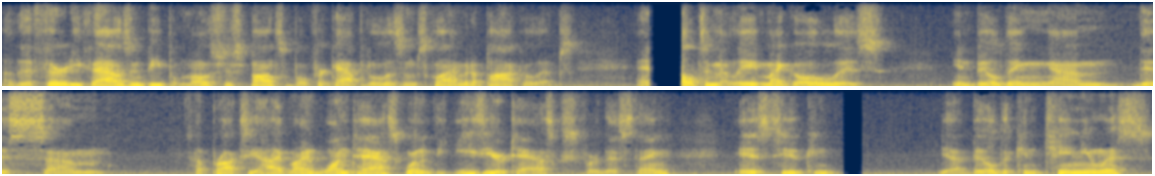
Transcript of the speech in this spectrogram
of the 30,000 people most responsible for capitalism's climate apocalypse. And ultimately, my goal is in building um, this um, a proxy hive mind. One task, one of the easier tasks for this thing, is to con- yeah, build a continuous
